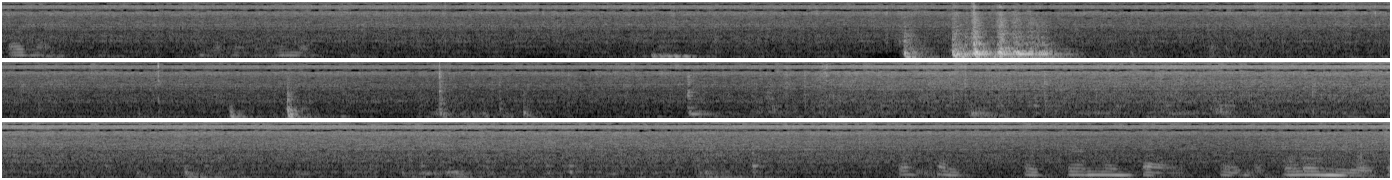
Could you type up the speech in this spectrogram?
ไปหน่อยแล้วก็ให้หมด ก็ ใส่ใส่เส้นลงไปใส่แล้วก็เรามีลงไป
